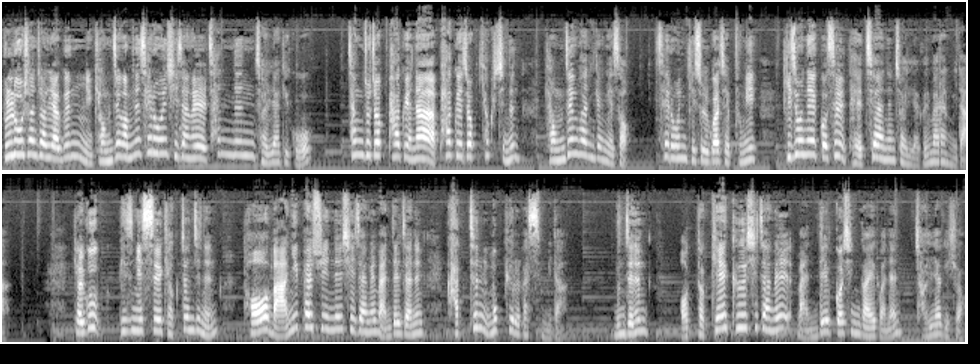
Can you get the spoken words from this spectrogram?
블루오션 전략은 경쟁 없는 새로운 시장을 찾는 전략이고 창조적 파괴나 파괴적 혁신은 경쟁 환경에서 새로운 기술과 제품이 기존의 것을 대체하는 전략을 말합니다. 결국 비즈니스 격전지는 더 많이 팔 수 있는 시장을 만들자는 같은 목표를 갖습니다. 문제는 어떻게 그 시장을 만들 것인가에 관한 전략이죠.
